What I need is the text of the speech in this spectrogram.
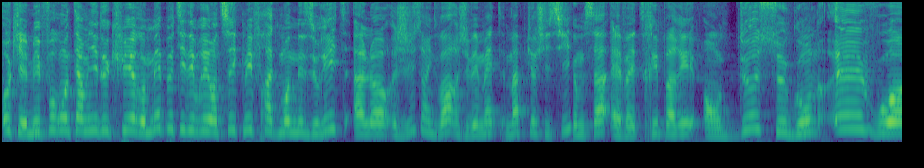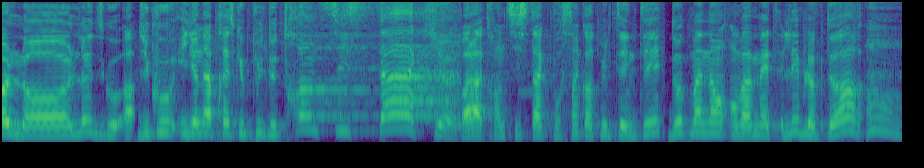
Ok mes fours ont terminé de cuire mes petits débris antiques Mes fragments de netherite. Alors j'ai juste envie de voir Je vais mettre ma pioche ici. Comme ça elle va être réparée en 2 secondes. Et voilà Let's go. Ah du coup il y en a presque plus de 36 stacks. Voilà 36 stacks pour 50 000 TNT Donc maintenant on va mettre les blocs d'or oh,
